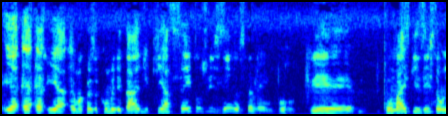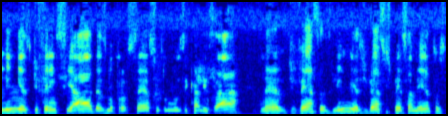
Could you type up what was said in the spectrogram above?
E é, é, é, é uma coisa comunidade que aceita os vizinhos também, porque por mais que existam linhas diferenciadas no processo do musicalizar, né, diversas linhas, diversos pensamentos,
